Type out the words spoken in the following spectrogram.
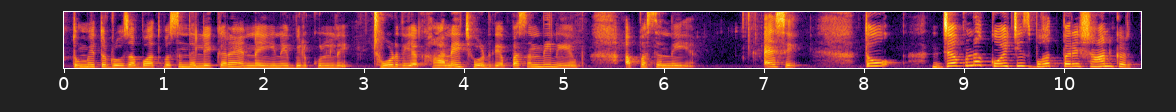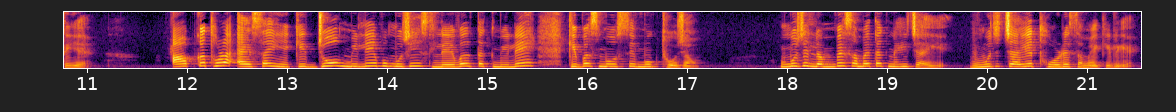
तुम्हें तो डोसा बहुत पसंद है, लेकर आए। नहीं नहीं, बिल्कुल नहीं। छोड़ दिया, खाना ही छोड़ दिया। पसंद ही नहीं है अब पसंद नहीं है। ऐसे। तो जब ना कोई चीज़ बहुत परेशान करती है, आपका थोड़ा ऐसा ही है कि जो मिले, वो मुझे इस लेवल तक मिले कि बस मैं उससे मुक्त हो जाऊँ। मुझे लंबे समय तक नहीं चाहिए। मुझे चाहिए थोड़े समय के लिए।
